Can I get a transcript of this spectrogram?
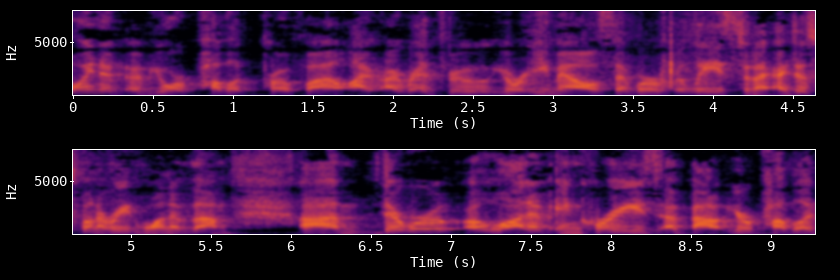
point of, of your public profile, I, I, read through your emails that were released, and I, I just want to read one of them. Um, there were a lot of inquiries about your public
